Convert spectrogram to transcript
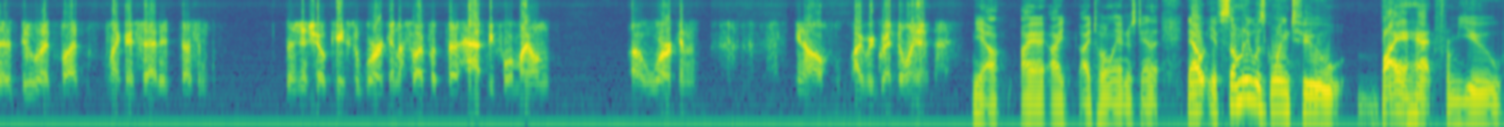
to do it. But like I said, it doesn't doesn't showcase the work, and so I put the hat before my own uh, work, and you know, I regret doing it. Yeah, I, I I totally understand that. Now, if somebody was going to buy a hat from you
